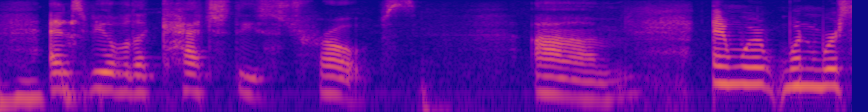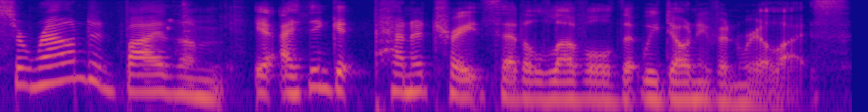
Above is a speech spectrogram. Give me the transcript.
mm-hmm. and to be able to catch these tropes um, and we're, when we're surrounded by them, I think it penetrates at a level that we don't even realize.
